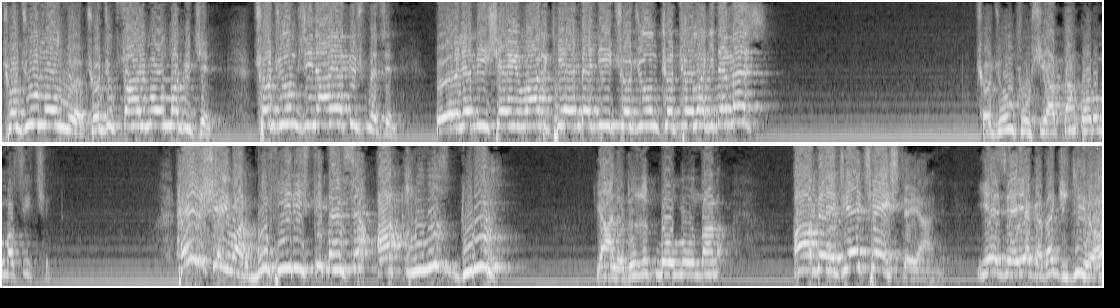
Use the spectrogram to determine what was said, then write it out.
Çocuğum olmuyor. Çocuk sahibi olmak için. Çocuğum zinaya düşmesin. Öyle bir şey var ki ebedi çocuğun kötü yola gidemez. Çocuğun fuhşiyattan korunması için. Her şey var. Bu firisti bense aklınız durur. Yani rızık bolluğundan A, B, C, Ç işte yani Y, Z'ye kadar gidiyor.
